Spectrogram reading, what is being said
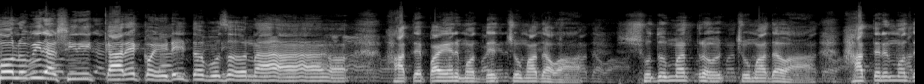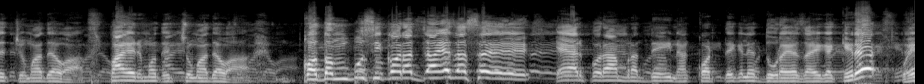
মৌলবীরা শিরিক কারে কয় এটাই তো বুঝো না। হাতে পায়ের মধ্যে চুমা দেওয়া, শুধুমাত্র চুমা দেওয়া, হাতের মধ্যে চুমা দেওয়া, পায়ের মধ্যে চুমা দেওয়া কদম বুসি করার জায়েজ আছে। এরপর আমরা দেই না, করতে গেলে দৌড়ায় জায়গা কেড়ে ওই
